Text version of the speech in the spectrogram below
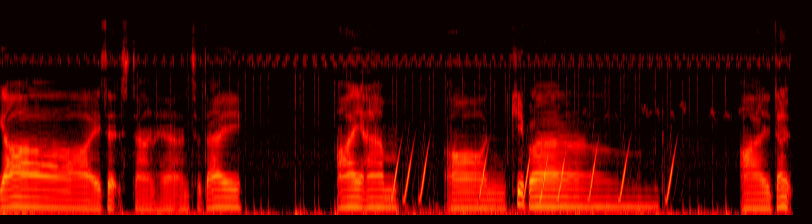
guys, it's Dan here, and today I am on Cuba. I don't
